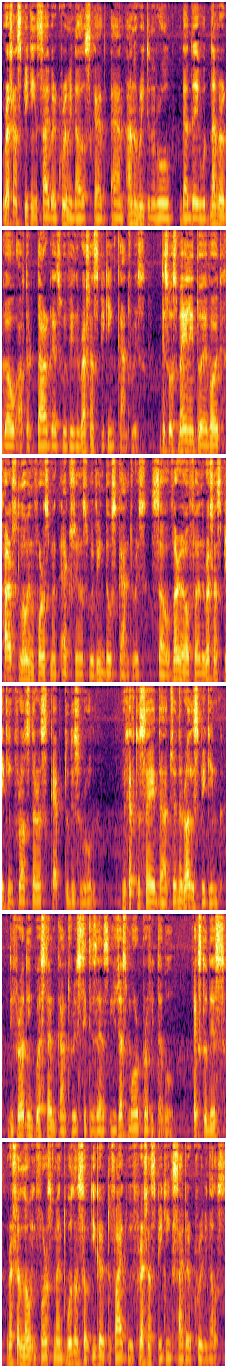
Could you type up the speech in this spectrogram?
Russian speaking cyber criminals had an unwritten rule that they would never go after targets within Russian speaking countries. This was mainly to avoid harsh law enforcement actions within those countries, so very often Russian speaking fraudsters kept to this rule. We have to say that generally speaking, defrauding Western countries' citizens is just more profitable. Thanks to this, Russian law enforcement wasn't so eager to fight with Russian speaking cyber criminals.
